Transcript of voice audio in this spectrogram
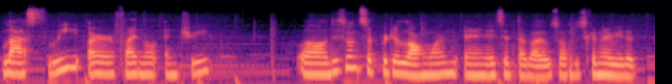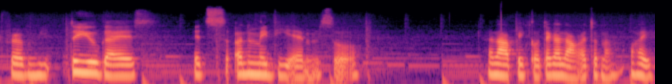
lastly, our final entry. Well, this one's a pretty long one and it's in Tagalog, so I'm just gonna read it from to you guys. It's on my DM, so hanapin ko. Teka lang, ito na. Okay.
